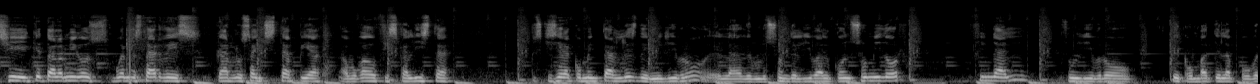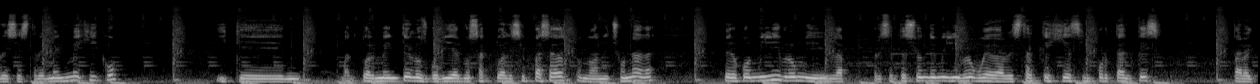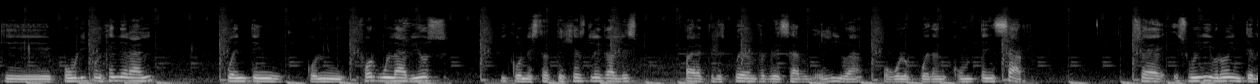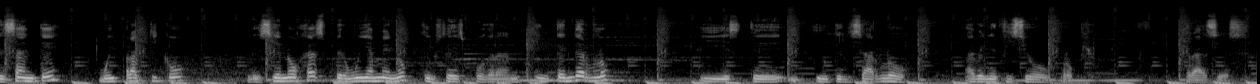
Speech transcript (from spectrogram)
Sí, ¿qué tal amigos? Buenas tardes. Carlos Sánchez Tapia, abogado fiscalista. Pues quisiera comentarles de mi libro, eh, La devolución del IVA al consumidor. Final, es un libro que combate la pobreza extrema en México y que actualmente los gobiernos actuales y pasados pues, no han hecho nada. Pero con mi libro, mi, la presentación de mi libro, voy a dar estrategias importantes para que público en general cuenten con formularios y con estrategias legales para que les puedan regresar el IVA o lo puedan compensar. O sea, es un libro interesante, muy práctico, de 100 hojas, pero muy ameno, que ustedes podrán entenderlo y, este, y utilizarlo a beneficio propio. Gracias.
